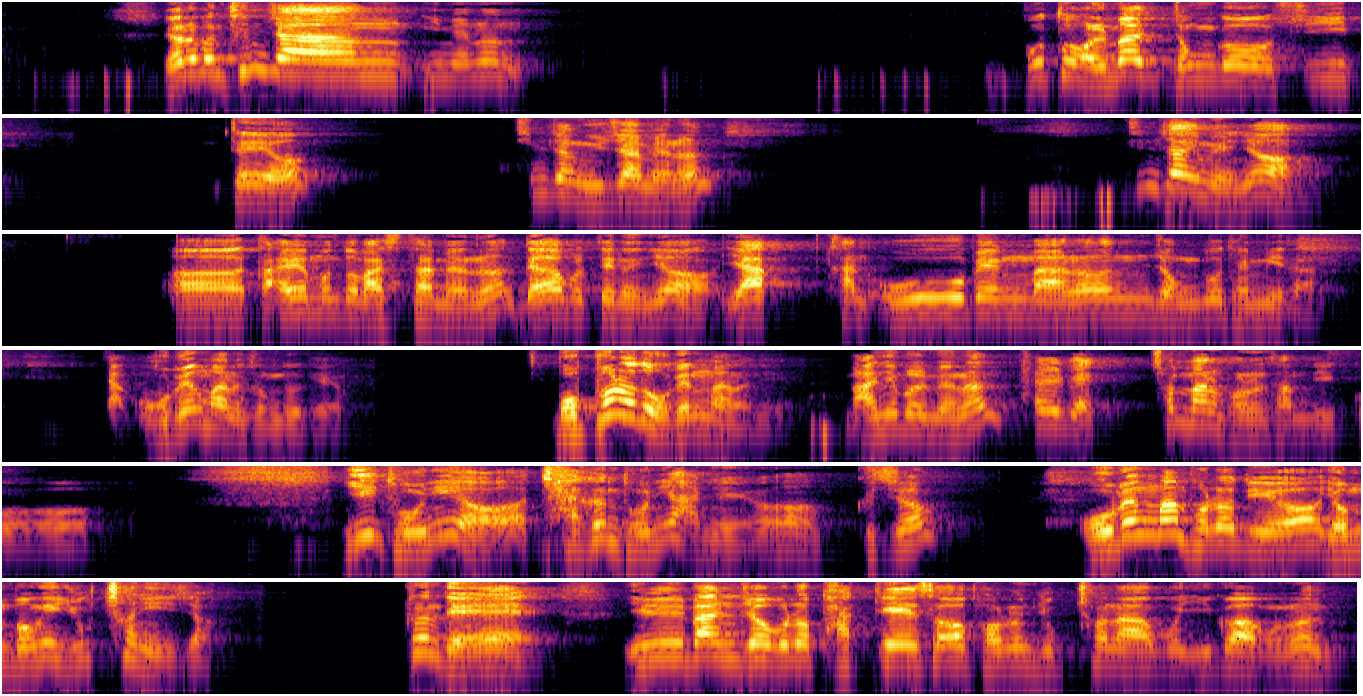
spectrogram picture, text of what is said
여러분 팀장이면은 보통 얼마 정도 수입 돼요? 팀장 유지하면은 팀장이면요 어, 다이아몬드 마스터면은 내가 볼 때는요 약 한 500만 원 정도 됩니다. 약 500만 원 정도 돼요. 못 벌어도 500만 원이에요. 많이 벌면은 800, 1000만 원 버는 사람도 있고 이 돈이요 작은 돈이 아니에요. 그죠? 500만 벌어도요 연봉이 6천이죠. 그런데 일반적으로 밖에서 버는 6천하고 이거하고는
